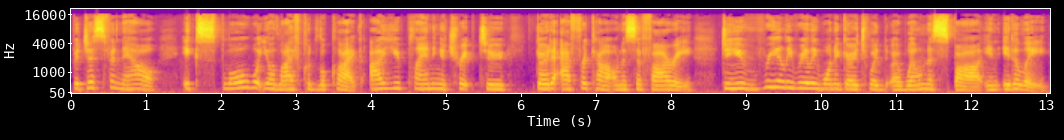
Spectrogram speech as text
but just for now explore what your life could look like are you planning a trip to go to africa on a safari do you really, really want to go to a, a wellness spa in Italy?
